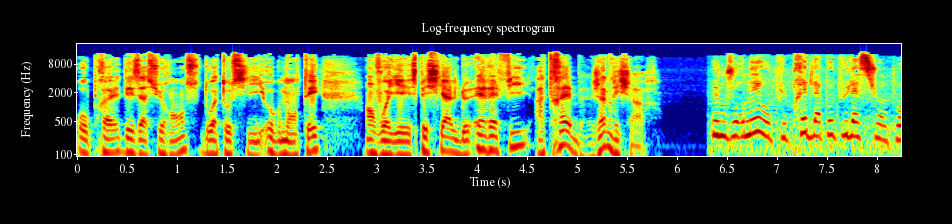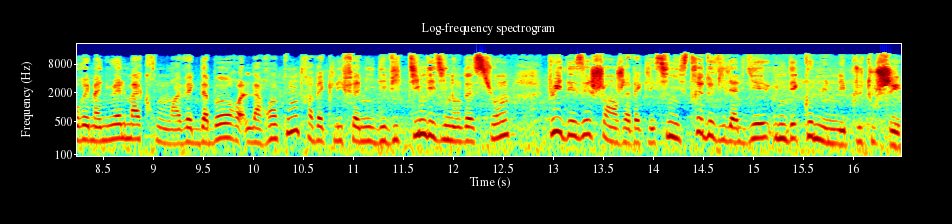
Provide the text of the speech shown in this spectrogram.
auprès des assurances doit aussi augmenter. Envoyé spécial de RFI à Trèbes, Jeanne Richard. Une journée au plus près de la population pour Emmanuel Macron, avec d'abord la rencontre avec les familles des victimes des inondations, puis des échanges avec les sinistrés de Villalier, une des communes les plus touchées.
